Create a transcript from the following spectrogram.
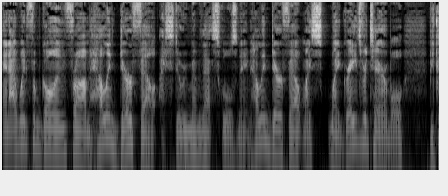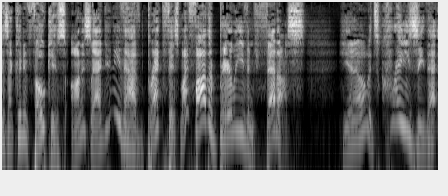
And I went from going from Helen Durfelt. I still remember that school's name. Helen Durfelt. My my grades were terrible because I couldn't focus. Honestly, I didn't even have breakfast. My father barely even fed us. You know, it's crazy that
